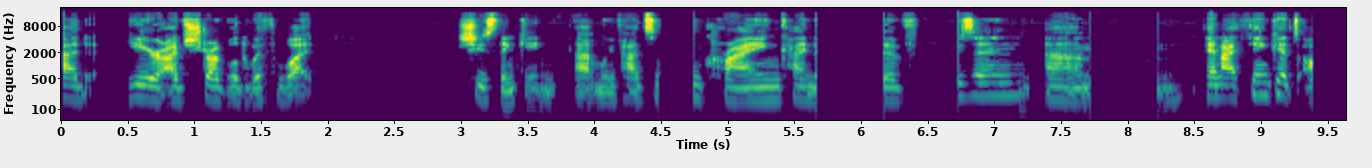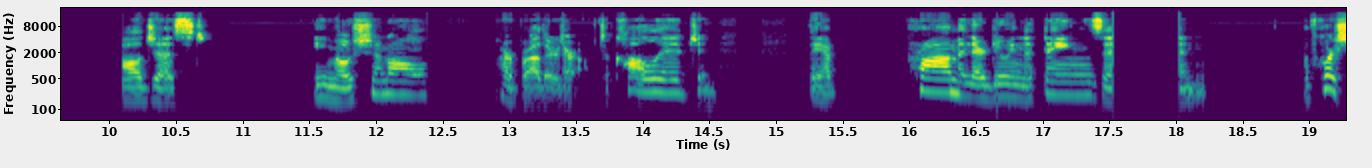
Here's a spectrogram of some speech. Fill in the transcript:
had year I've struggled with what she's thinking. Um, we've had some crying kind of reason, um, and I think it's all, all just emotional. Her brothers are off to college, and they have prom, and they're doing the things, and, and of course,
